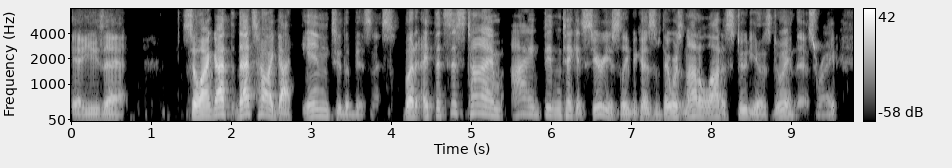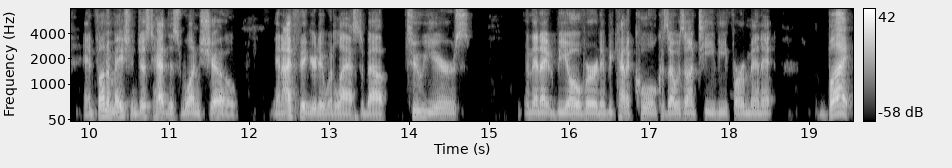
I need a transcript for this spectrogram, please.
yeah, use that. So I got that's how I got into the business. But at this time, I didn't take it seriously because there was not a lot of studios doing this, right? And Funimation just had this one show, and I figured it would last about two years, and then I'd be over, and it'd be kind of cool because I was on TV for a minute. But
